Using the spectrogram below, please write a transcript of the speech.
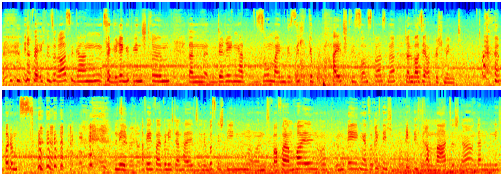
Ich bin, ich bin so rausgegangen, es hat geregnet wie in Strömen. Dann der Regen hat so mein Gesicht gepeitscht wie sonst was, ne? Dann war sie abgeschminkt. Badumts. nee, auf jeden Fall bin ich dann halt in den Bus gestiegen und war voll am Heulen und im Regen, also richtig, richtig dramatisch. Ne? Und dann bin ich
